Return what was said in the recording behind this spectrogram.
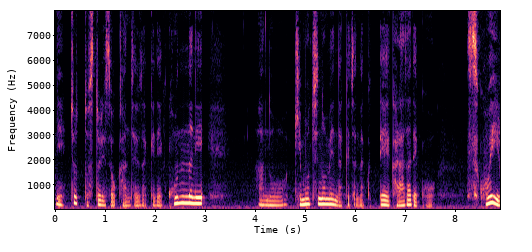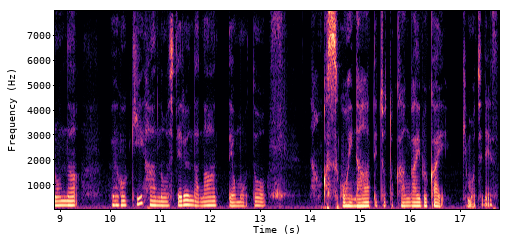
ねちょっとストレスを感じるだけでこんなにあの気持ちの面だけじゃなくて体でこうすごいいろんな動き反応してるんだなって思うとなんかすごいなってちょっと感慨深い気持ちです。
